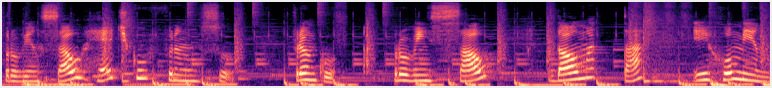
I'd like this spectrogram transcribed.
provençal, rético, franco, franco, provençal, dálmata e romeno.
